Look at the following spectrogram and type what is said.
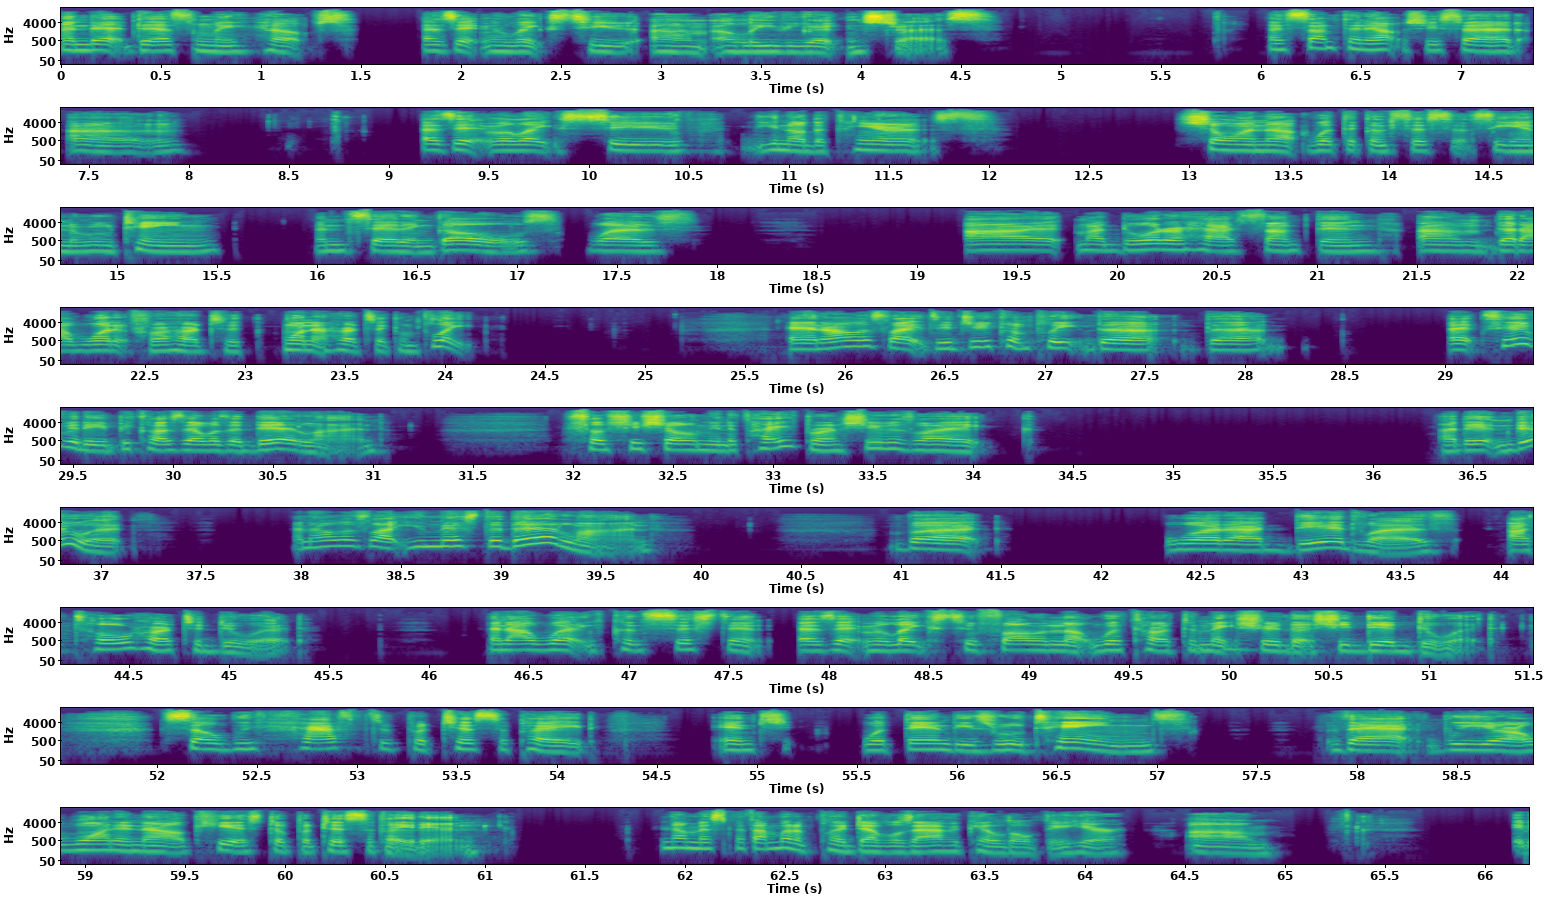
And that definitely helps as it relates to um, alleviating stress. And something else you said, um, as it relates to, you know, the parents showing up with the consistency and the routine and setting goals was I my daughter had something um, that I wanted for her to wanted her to complete. And I was like, "Did you complete the the activity because there was a deadline?" So she showed me the paper and she was like, "I didn't do it." And I was like, "You missed the deadline." But what I did was I told her to do it. And I wasn't consistent as it relates to following up with her to make sure that she did do it. So we have to participate in within these routines that we are wanting our kids to participate in. Now, Ms. Smith, I'm going to play devil's advocate a little bit here. Um,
